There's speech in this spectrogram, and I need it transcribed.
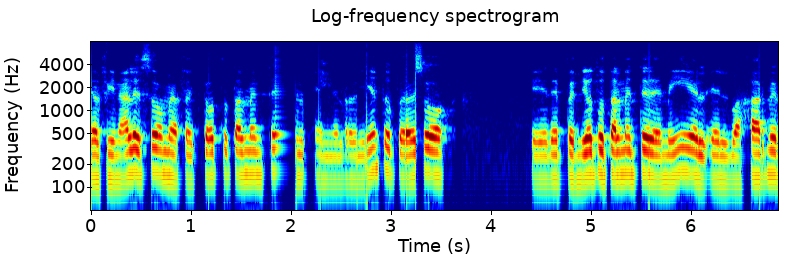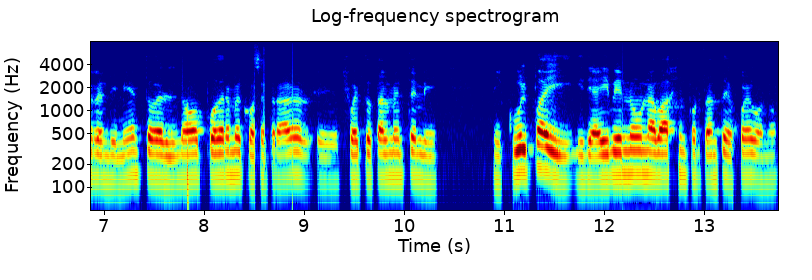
al final eso me afectó totalmente en, el rendimiento, pero eso eh, dependió totalmente de mí, el, bajar mi rendimiento, el no poderme concentrar, eh, fue totalmente mi, mi culpa y, de ahí vino una baja importante de juego, ¿no?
